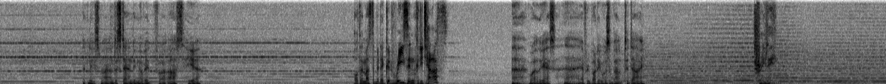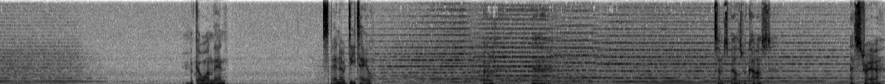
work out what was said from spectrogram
At least my understanding of it for us here. Well, there must have been a good reason. Could you tell us? Uh, well, yes, uh, everybody was about to die. Really? Go on then. Spare no detail. Well, uh, some spells were cast. Astrea,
